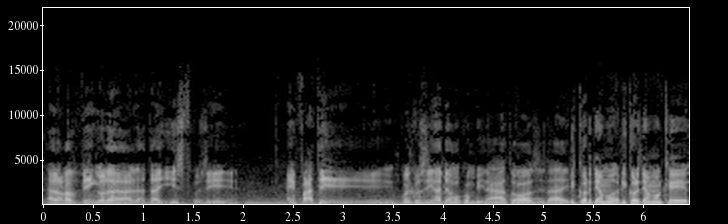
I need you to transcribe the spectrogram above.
Allora vengo da, da ISF così. E infatti qualcosina abbiamo combinato oggi, dai. Ricordiamo, ricordiamo anche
